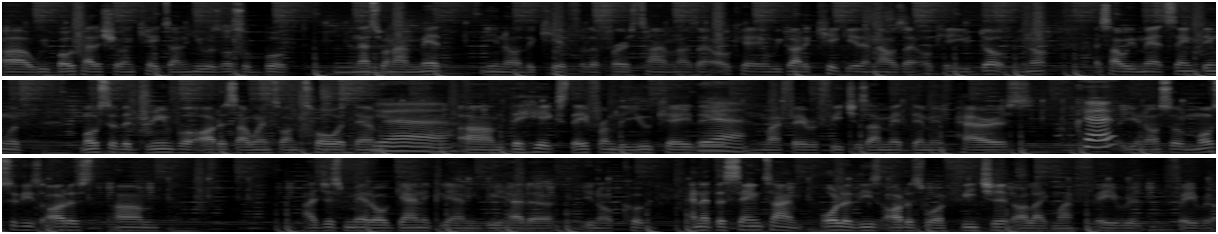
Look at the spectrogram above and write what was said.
Uh, we both had a show in Cape Town, and he was also booked, and that's when I met, you know, the kid for the first time, and I was like, okay, and we got to kick it, and I was like, okay, you dope, you know. That's how we met. Same thing with most of the Dreamville artists. I went on tour with them. Yeah. Um, the Hics, they from the UK. They, Yeah. My favorite features. I met them in Paris. Okay. You know, so most of these artists, um, I just met organically, and we had a you know cook. And at the same time, all of these artists who are featured are like my favorite favorite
